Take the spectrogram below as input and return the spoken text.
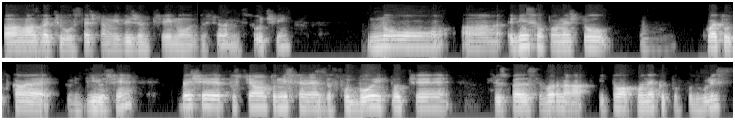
аз вече го усещам и виждам, че е имало защо да ми се случи, но а, единственото нещо, което така ме вдигаше, беше постоянното мислене за футбол и то, че ще успее да се върна, и то ако не като футболист,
